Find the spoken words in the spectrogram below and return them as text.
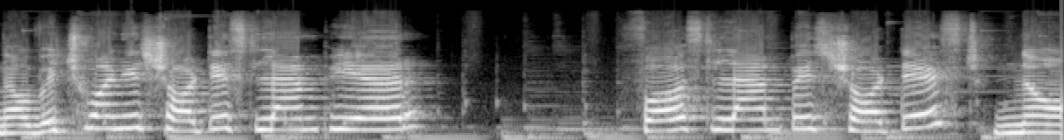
Now which one is shortest lamp here first lamp is shortest no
